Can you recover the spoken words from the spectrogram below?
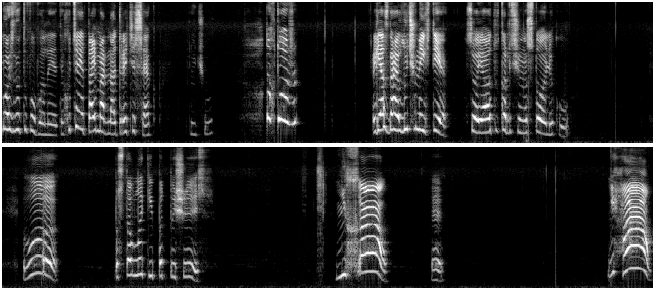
можна тупо палити. Хоча є таймер на 30 сек. Включу. Та хто ж? Я знаю, лучше не йти. Все, я тут, короче, на столику. Во! Постав лайк и подпишись. Нихау! Э. Нихау!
